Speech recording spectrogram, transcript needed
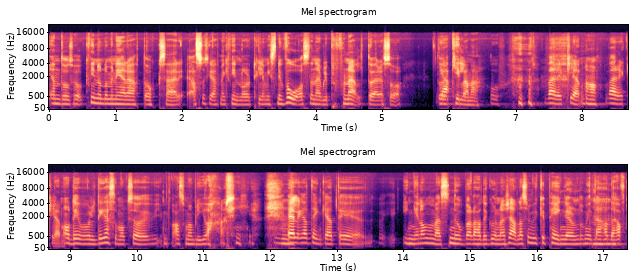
ändå så kvinnodominerat och så här, associerat med kvinnor till en viss nivå. Och sen när det blir professionellt då är det så, då ja. är killarna. Oh. verkligen, ja. verkligen. Och det är väl det som också, alltså man blir ju arg. Mm. Eller jag tänker att det är, ingen av de här snubbarna hade kunnat tjäna så mycket pengar om de inte mm. hade haft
